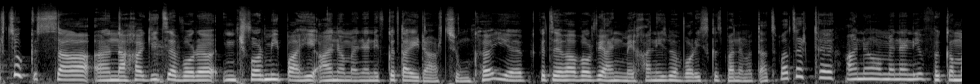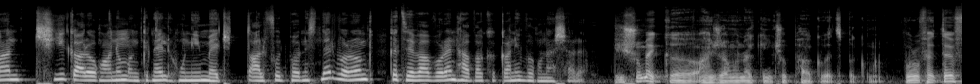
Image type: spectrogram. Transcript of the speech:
Արդյոք սա նախագիծ է, որը ինչ որ մի պահի այնուամենայնիվ կտա իր արդյունքը եւ կձևավորվի այն մեխանիզմը, որի սկզբանե մտածված էր, թե այնուամենայնիվ ԲԿՄ-ն չի կարողանում ընկնել հունի մեջ տալ ֆուտբոլիստներ, որոնք կձևավորեն հավաքականի ողնաշարը։ Հիշում եք այն ժամանակ ինչու փակվեց ԲԿՄ-ն որովհետև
